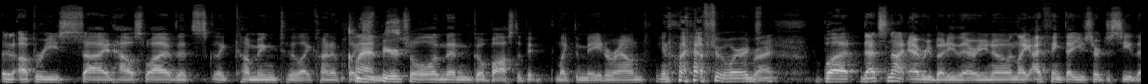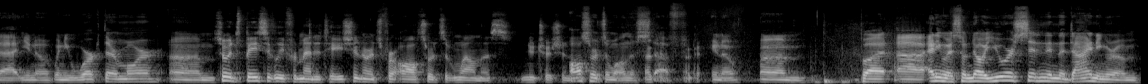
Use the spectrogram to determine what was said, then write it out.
an Upper East Side housewife that's like coming to like kind of play Cleanse. spiritual and then go boss the bit- like the maid around, you know, afterwards. Right. But that's not everybody there, you know, and like I think that you start to see that, you know, when you work there more. Um, So it's basically for meditation, or it's for all sorts of wellness, nutrition. all sorts of wellness stuff. okay. You know. Um, but uh, anyway, so no, you were sitting in the dining room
